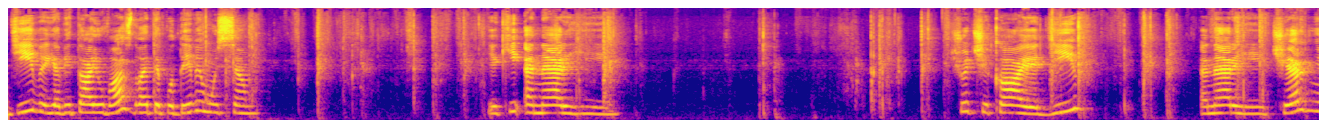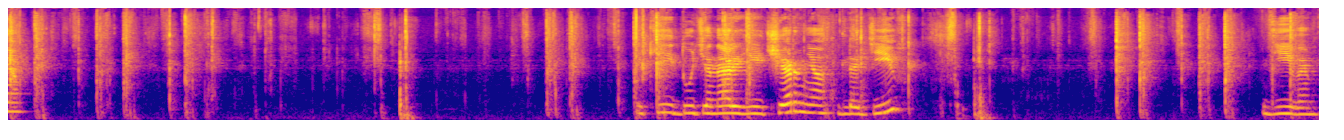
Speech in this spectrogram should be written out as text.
Діви, я вітаю вас. Давайте подивимося, які енергії. Що чекає дів, енергії червня. Які йдуть енергії червня для дів? Діви.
